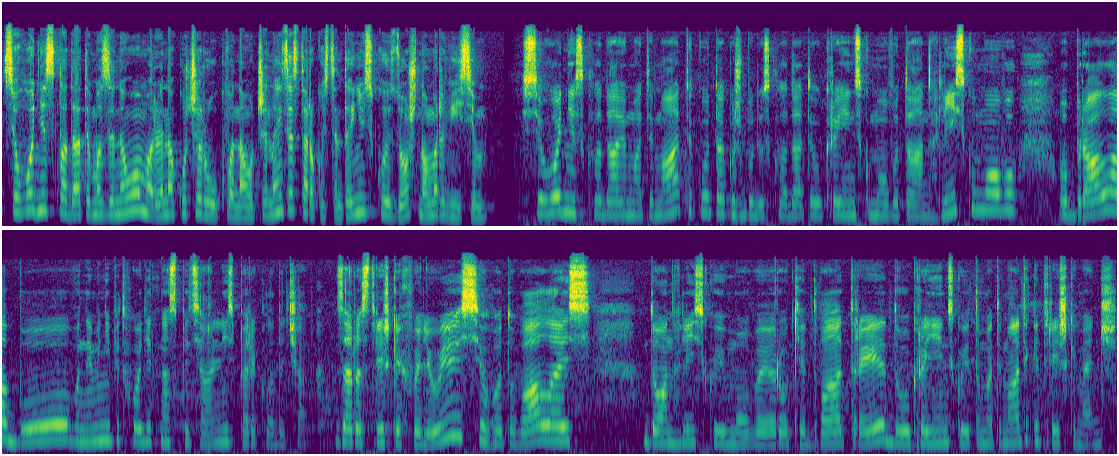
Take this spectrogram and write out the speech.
Сьогодні складатиме ЗНО Марина Кучерук. Вона учениця Старокостянтинівської ЗОШ номер 8. Сьогодні складаю математику, також буду складати українську мову та англійську мову. Обрала, бо вони мені підходять на спеціальність перекладача. Зараз трішки хвилююсь, готувалась до англійської мови роки 2-3, до української та математики трішки менше.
